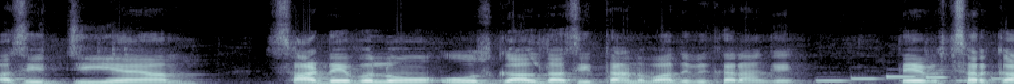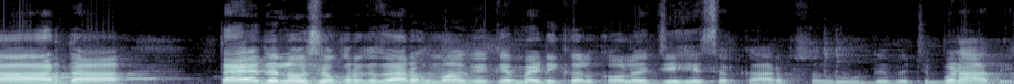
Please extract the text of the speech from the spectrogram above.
ਅਸੀਂ ਜੀ ਜੀਐਮ ਸਾਡੇ ਵੱਲੋਂ ਉਸ ਗੱਲ ਦਾ ਅਸੀਂ ਧੰਨਵਾਦ ਵੀ ਕਰਾਂਗੇ। ਤੇ ਸਰਕਾਰ ਦਾ ਤਹਿ ਦਿਲੋਂ ਸ਼ੁਕਰਗੁਜ਼ਾਰ ਹੋਵਾਂਗੇ ਕਿ ਮੈਡੀਕਲ ਕਾਲਜ ਇਹ ਸਰਕਾਰ ਸੰਗਰੂਰ ਦੇ ਵਿੱਚ ਬਣਾ ਦੇ।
